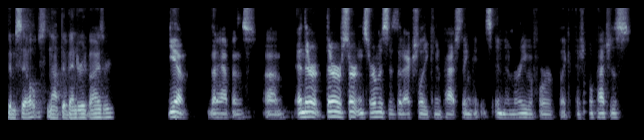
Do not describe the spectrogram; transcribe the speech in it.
themselves, not the vendor advisory? Yeah, that happens. Um, and there there are certain services that actually can patch things in memory before like official patches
